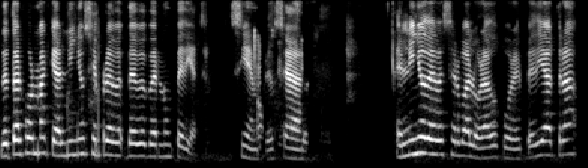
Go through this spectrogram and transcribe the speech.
de tal forma que al niño siempre debe verlo un pediatra, siempre. O sea, el niño debe ser valorado por el pediatra,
